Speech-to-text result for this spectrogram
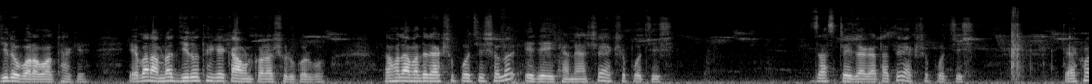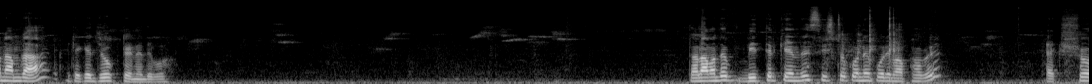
জিরো বরাবর থাকে। এবার আমরা জিরো থেকে কাউন্ট করা শুরু করব। তাহলে আমাদের একশো পঁচিশ হলো, এই যে এখানে আসে একশো পঁচিশ। জাস্ট এই জায়গাটাতে একশো পঁচিশ। তো এখন আমরা এটাকে যোগ টেনে দেব। তাহলে আমাদের বৃত্তের কেন্দ্রে সৃষ্ট কোণের পরিমাপ হবে একশো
